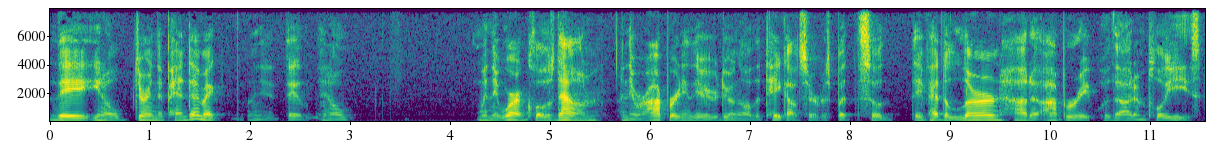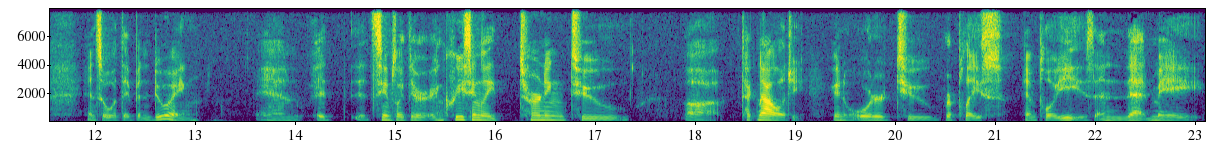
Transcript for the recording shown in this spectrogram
they you know during the pandemic they you know when they weren't closed down and they were operating they were doing all the takeout service but so they've had to learn how to operate without employees and so what they've been doing and it it seems like they're increasingly turning to uh, technology in order to replace employees, and that may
